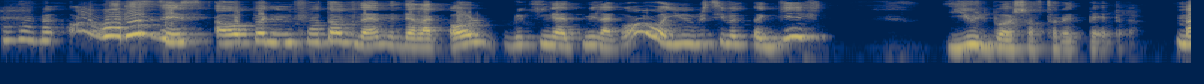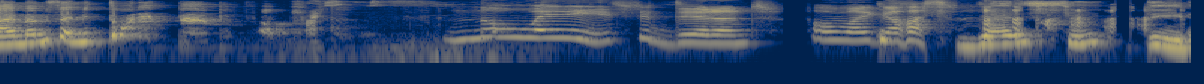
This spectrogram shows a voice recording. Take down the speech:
And I'm like, oh, what is this? I open in front of them, and they're like all looking at me like, oh, you received a, a gift. Huge box of toilet paper. My mom sent me toilet paper from France. No way. She didn't. Oh my god. Yes, she did.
